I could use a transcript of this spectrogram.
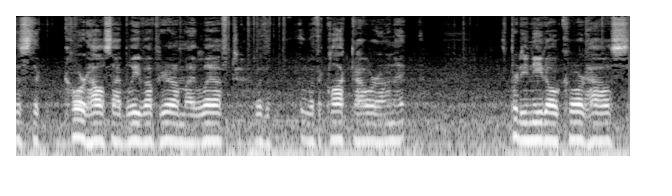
This is the courthouse, I believe, up here on my left with a, with a clock tower on it. It's a pretty neat old courthouse.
